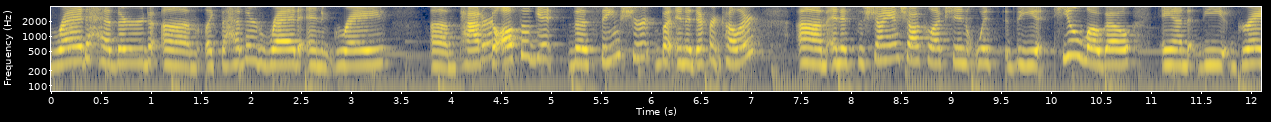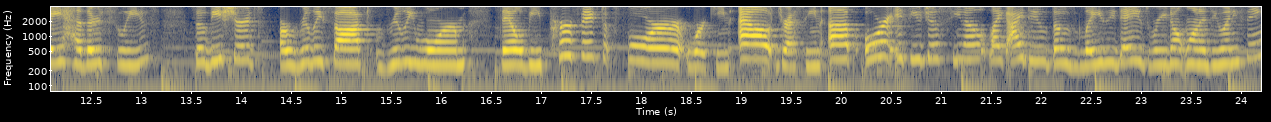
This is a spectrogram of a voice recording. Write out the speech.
red heathered, um, like the heathered red and gray um, pattern. You'll also get the same shirt but in a different color. Um, and it's the Cheyann Shaw collection with the teal logo and the gray heather sleeves. So these shirts are really soft, really warm. They'll be perfect for working out, dressing up, or if you just, you know, like I do, those lazy days where you don't want to do anything,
